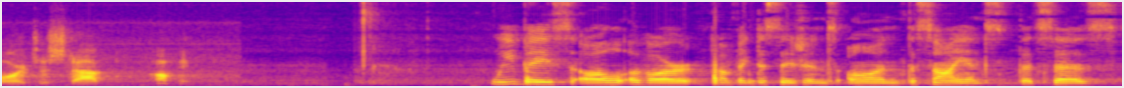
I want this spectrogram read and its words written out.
or to stop pumping? We base all of our pumping decisions on the science that says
